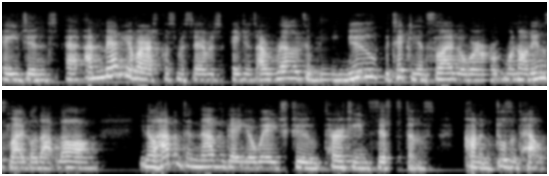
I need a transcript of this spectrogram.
agent uh, and many of our customer service agents are relatively new, particularly in Sligo where we're not in Sligo that long. You know, having to navigate your way through 13 systems kind of doesn't help.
